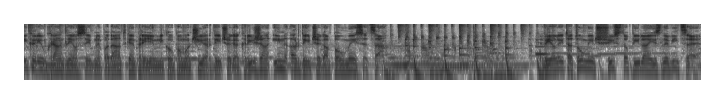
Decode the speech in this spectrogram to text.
Hekerji ukradli osebne podatke prejemnikov pomoči Rdečega križa in Rdečega polmeseca. Violeta Tomič izstopila iz levice.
